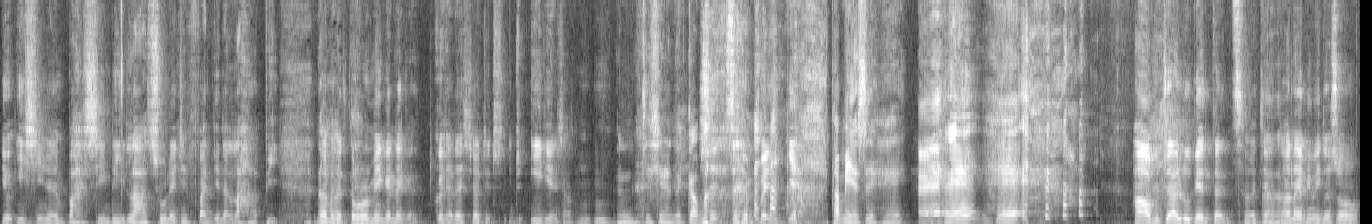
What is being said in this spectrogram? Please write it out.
又一行人把行李拉出那间饭店的拉比，然后那个 doorman 跟那个柜台的小姐就一脸上，嗯嗯嗯，这些人在干嘛？是怎么样？他们也是嘿，嘿嘿嘿。好，我们就在路边等车这样，然后那个妹妹就说，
